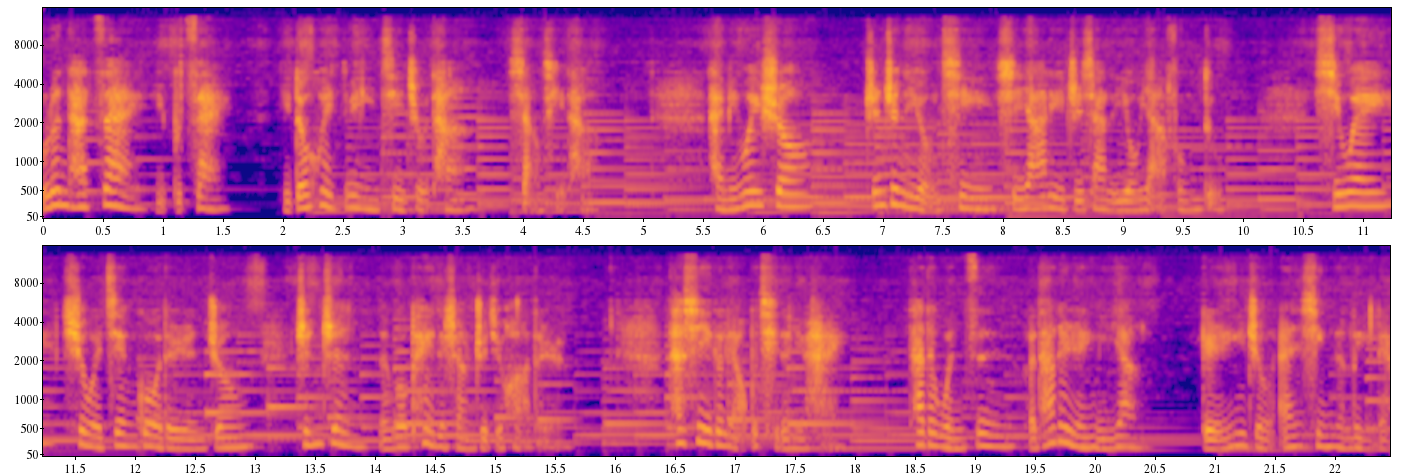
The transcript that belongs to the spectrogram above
无论他在与不在，你都会愿意记住他，想起他。海明威说。真正的勇气是压力之下的优雅风度。席薇是我见过的人中真正能够配得上这句话的人。她是一个了不起的女孩，她的文字和她的人一样，给人一种安心的力量。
